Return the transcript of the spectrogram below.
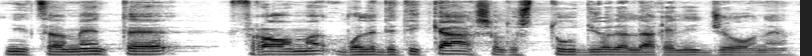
Inizialmente Fromm vuole dedicarsi allo studio della religione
